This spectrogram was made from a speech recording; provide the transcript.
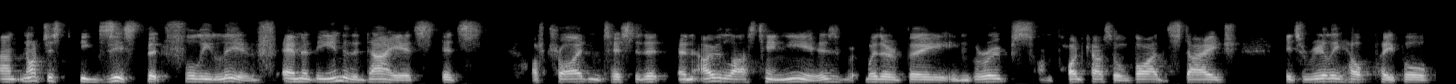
um, not just exist but fully live. And at the end of the day, it's it's I've tried and tested it, and over the last ten years, whether it be in groups, on podcasts, or via the stage, it's really helped people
